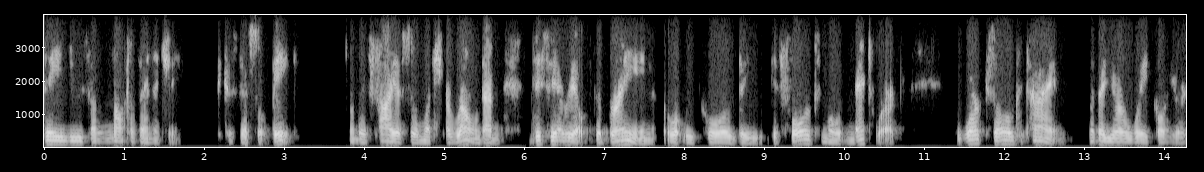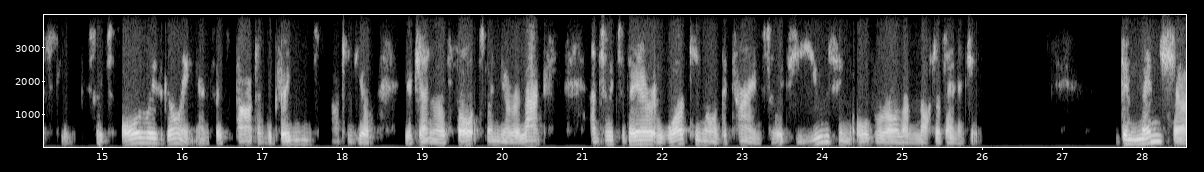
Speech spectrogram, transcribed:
they use a lot of energy because they're so big and they fire so much around. And this area of the brain, what we call the default mode network, works all the time, whether you're awake or you're asleep. So it's always going, and so it's part of the dreams, part of your your general thoughts when you're relaxed, and so it's there working all the time. So it's using overall a lot of energy. Dementia,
